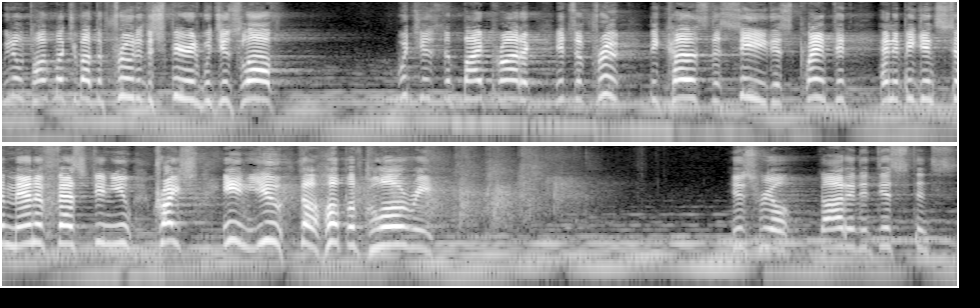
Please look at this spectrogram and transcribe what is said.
We don't talk much about the fruit of the Spirit, which is love, which is the byproduct. It's a fruit because the seed is planted and it begins to manifest in you. Christ in you, the hope of glory. Israel, God at a distance.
